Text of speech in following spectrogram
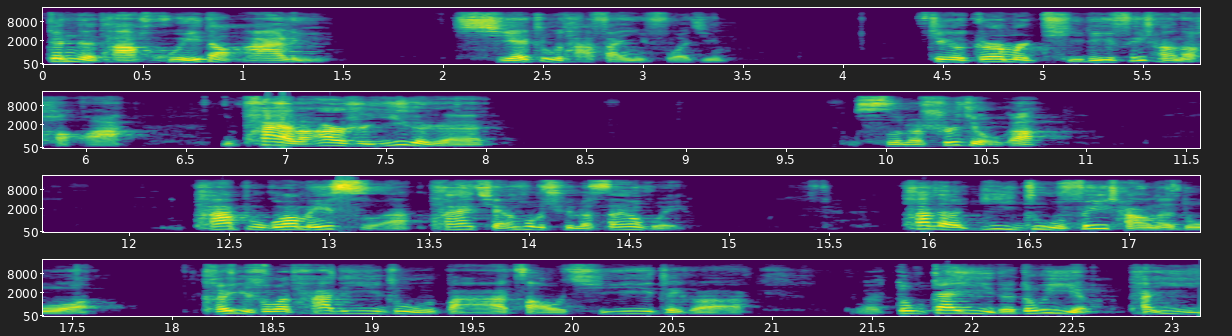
跟着他回到阿里，协助他翻译佛经。这个哥们儿体力非常的好啊！你派了二十一个人，死了十九个，他不光没死，他还前后去了三回。他的译著非常的多，可以说他的译著把早期这个呃都该译的都译了。他译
